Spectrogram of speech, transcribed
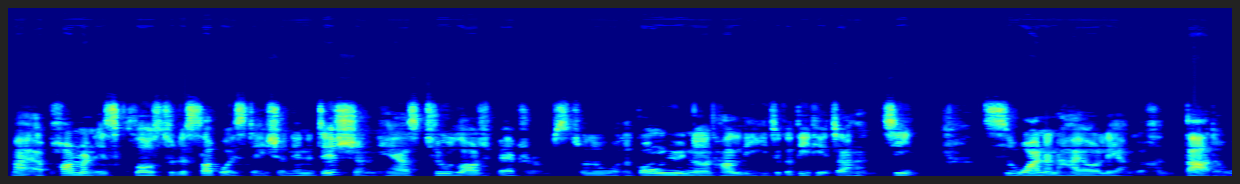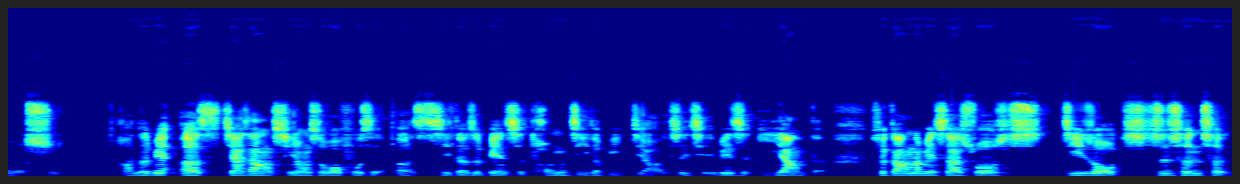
My apartment is close to the subway station. In addition, he has two large bedrooms. 就是我的公寓呢，它离这个地铁站很近。此外呢，它还有两个很大的卧室。好，那边 as 加上形容词或副词 as，记得这边是同级的比较，所以这边是一样的。所以刚刚那边是在说肌肉支撑成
